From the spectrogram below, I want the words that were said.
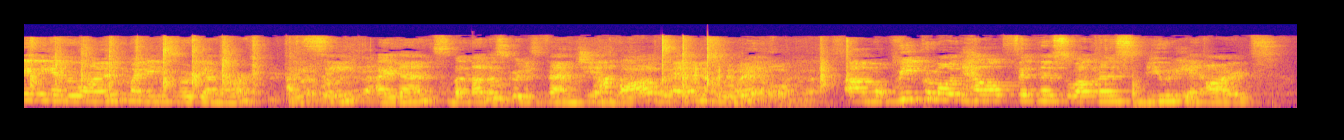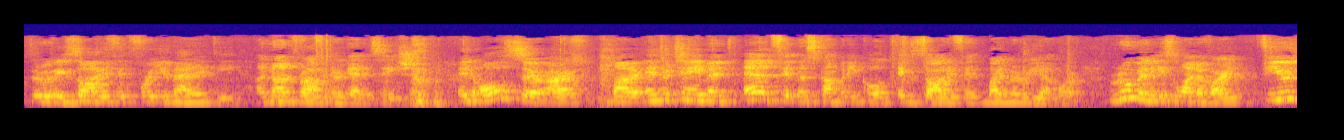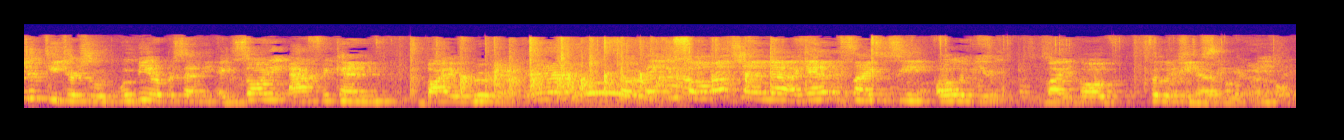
evening, everyone. My name is Maria Amor. I sing, I dance, but not as good as Vanjie and Bob and Ruben. Um, we promote health, fitness, wellness, beauty, and arts through Exotifit for Humanity, a non-profit organization. and also our my entertainment and fitness company called Exotifit by Maria Amor. Ruben is one of our future teachers who will be representing Exotifit by Ruben. So thank you so much, and uh, again, it's nice to see all of you, my co-Filipino people.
